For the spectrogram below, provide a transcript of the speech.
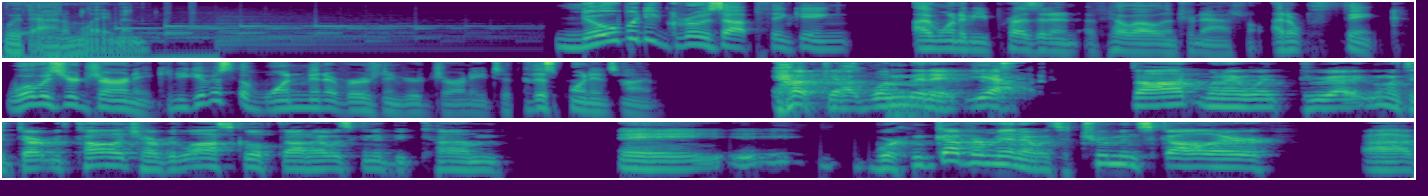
with Adam Lehman. Nobody grows up thinking, I want to be president of Hillel International. I don't think. What was your journey? Can you give us the one minute version of your journey to this point in time? Okay, one minute. Yeah thought when I went through, I went to Dartmouth College, Harvard Law School, thought I was going to become a work in government. I was a Truman Scholar, uh,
